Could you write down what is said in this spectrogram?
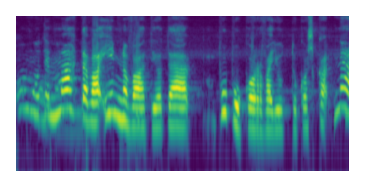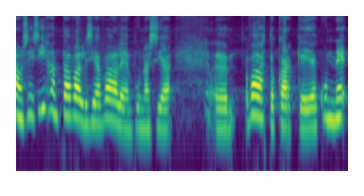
on muuten mahtava innovaatio tämä pupukorvajuttu, koska nämä on siis ihan tavallisia vaaleanpunaisia ö, vaahtokarkkeja, ja kun ne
